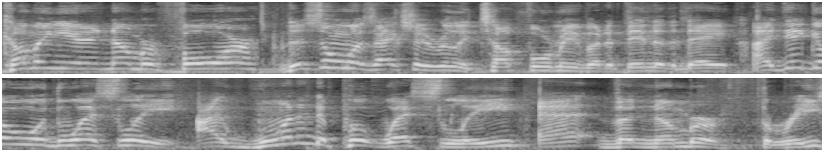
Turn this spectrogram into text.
Coming in at number four, this one was actually really tough for me, but at the end of the day, I did go with Wes Lee. I wanted to put Wes Lee at the number three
